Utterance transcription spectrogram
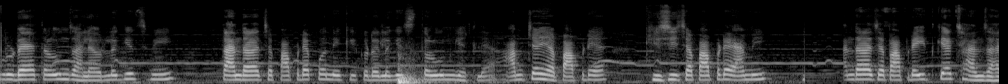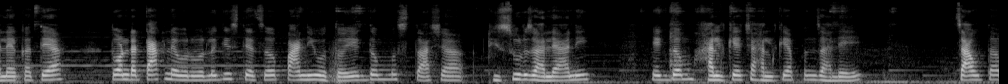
कुरड्या तळून झाल्यावर लगेच मी तांदळाच्या पापड्या पण एकीकडे लगेच तळून घेतल्या. आमच्या ह्या पापड्या खिशीच्या पापड्या आम्ही तांदळाच्या पापड्या इतक्या छान झाल्या का त्या तोंडात टाकल्याबरोबर लगेच त्याचं पाणी होतं. एकदम मस्त अशा ठिसूर झाल्या आणि एकदम हलक्याच्या हलक्या पण झाल्या. आहे चावता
